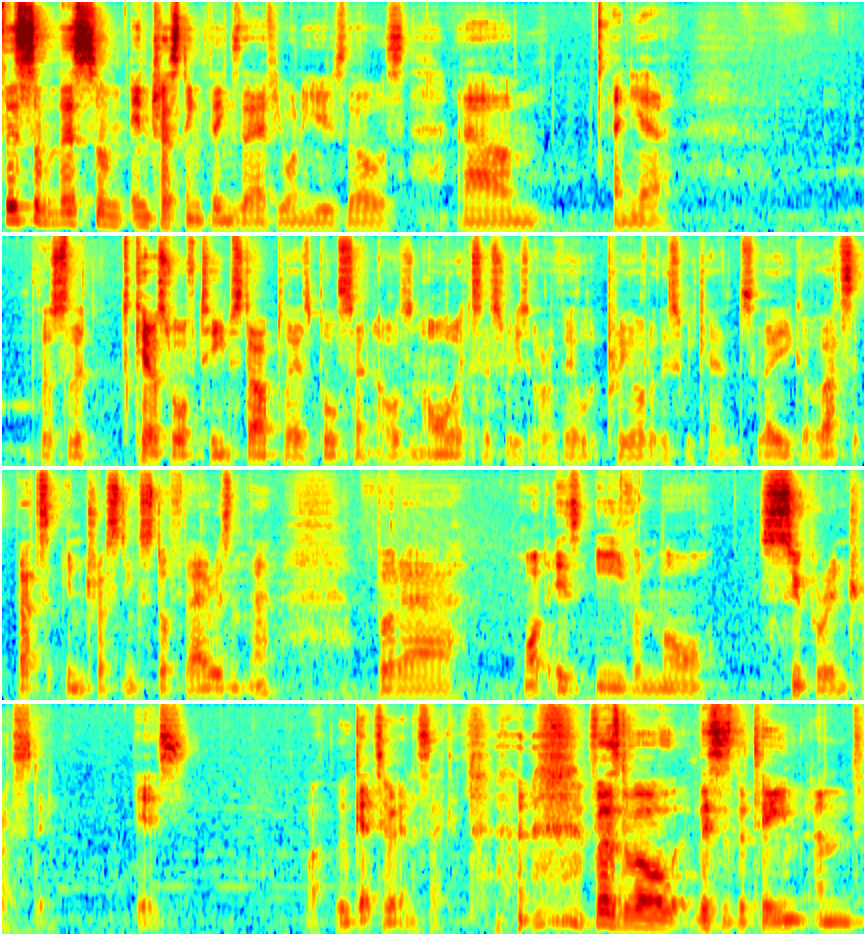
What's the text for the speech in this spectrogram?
there's some there's some interesting things there if you want to use those. Um, and yeah, so the Chaos Dwarf team star players, bull centaurs, and all accessories are available to pre-order this weekend. So there you go. That's that's interesting stuff there, isn't there? But uh, what is even more super interesting is well, we'll get to it in a second. First of all, this is the team, and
